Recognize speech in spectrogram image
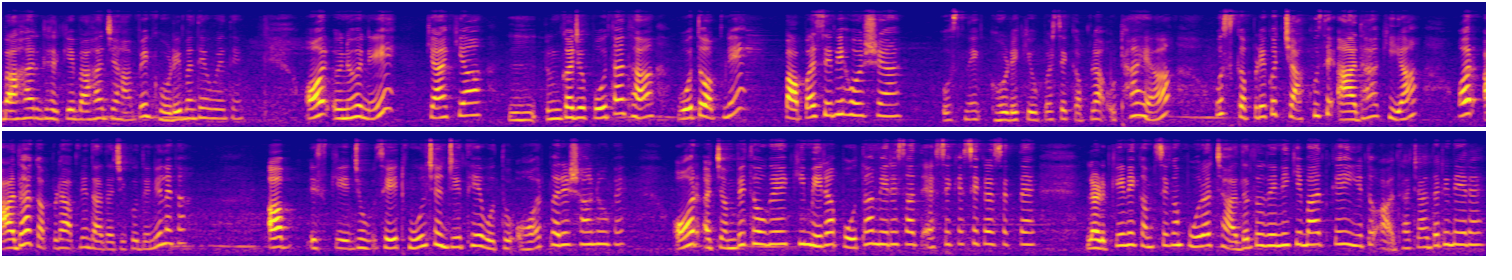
बाहर, घर के बाहर, जहाँ पे घोड़े बंधे हुए थे। और उन्होंने क्या किया? उनका जो पोता था, वो तो अपने पापा से भी होशियार उसने घोड़े के ऊपर से कपड़ा उठाया, उस कपड़े को चाकू से आधा किया और आधा कपड़ा अपने दादाजी को देने लगा। अब इसके जो सेठ मूलचंद जी थे, वो तो और परेशान हो गए और अचंभित हो गए कि मेरा पोता मेरे साथ ऐसे कैसे कर सकता है? लड़के ने कम से कम पूरा चादर तो देने की बात कही, ये तो आधा चादर ही दे रहा है।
